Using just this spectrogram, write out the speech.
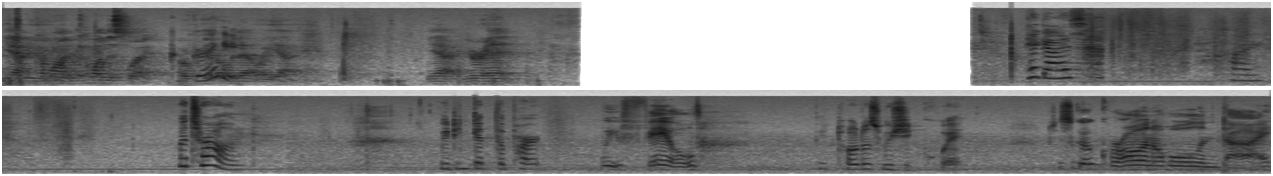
Yeah, come on, come on this way. Oh, over, Great. Over that way, yeah. Yeah, you're in. Hey guys, Hi. what's wrong? We didn't get the part. We failed. They told us we should quit. Just go crawl in a hole and die.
